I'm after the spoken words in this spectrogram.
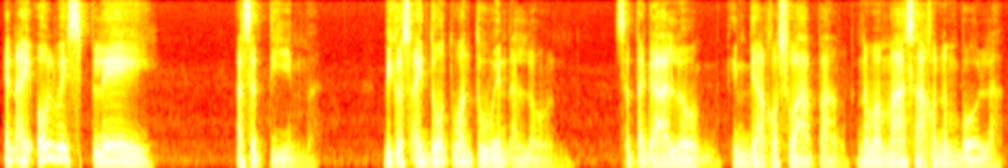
and I always play as a team. Because I don't want to win alone. Sa Tagalog, hindi ako swapang. Namamasa ako ng bola.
